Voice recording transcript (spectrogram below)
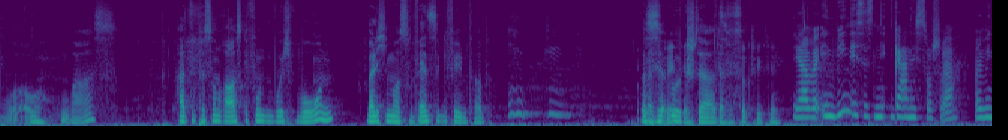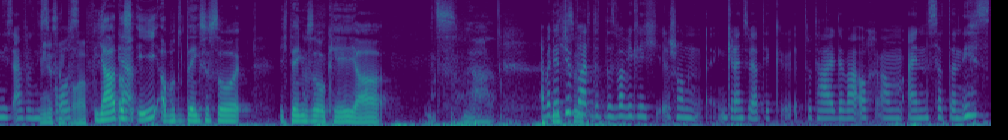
wow, was? Hat die Person rausgefunden, wo ich wohne, weil ich immer aus dem Fenster gefilmt habe. Das, Das ist ja urgestört. Das ist so creepy. Ja, aber in Wien ist es ni gar nicht so schwer, weil Wien ist einfach nicht Wien so ist ein groß. Dorf. Ja, das Ja. eh, aber du denkst ja so, ich denke so, okay, ja, jetzt, ja, Aber der Typ so war, das war wirklich schon grenzwertig, äh, total. Der war auch ähm, ein Satanist.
